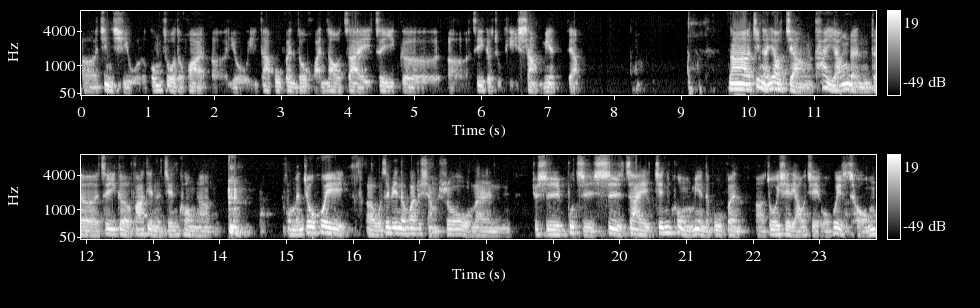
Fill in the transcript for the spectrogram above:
呃，近期我的工作的话，呃，有一大部分都环绕在这一个呃这个主题上面，这样。那既然要讲太阳能的这一个发电的监控呢，我们就会呃，我这边的话就想说，我们就是不只是在监控面的部分啊做一些了解，我会从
